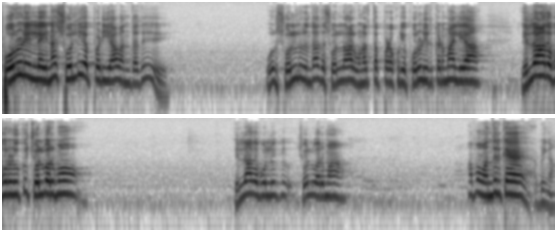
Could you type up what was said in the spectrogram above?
பொருள் இல்லைன்னா சொல்லி எப்படியா வந்தது? ஒரு சொல் இருந்தால் அந்த சொல்லால் உணர்த்தப்படக்கூடிய பொருள் இருக்கணுமா இல்லையா? இல்லாத பொருளுக்கு சொல் வருமோ? இல்லாத பொருளுக்கு சொல் வருமா? அப்போ வந்திருக்க? அப்படிங்க.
